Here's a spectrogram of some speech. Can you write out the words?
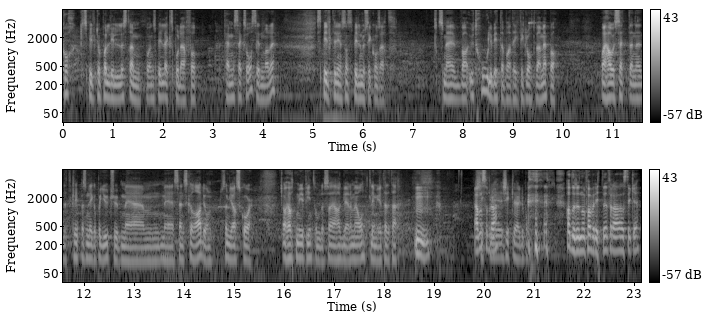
KORK spilte jo på Lillestrøm på en spillekspo der for fem-seks år siden. var det? Spilte de en sånn spillmusikkonsert som jeg var utrolig bitter på at jeg ikke fikk lov til å være med på. Og jeg har jo sett denne, dette klippet som ligger på YouTube med, med svenske radioen, som gjør score. Og har hørt mye fint om det, så jeg har gleda meg ordentlig mye til dette. her. Ja, men så bra. Skikkelig, skikkelig høydepunkt. Hadde du noen favoritter fra stykket?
